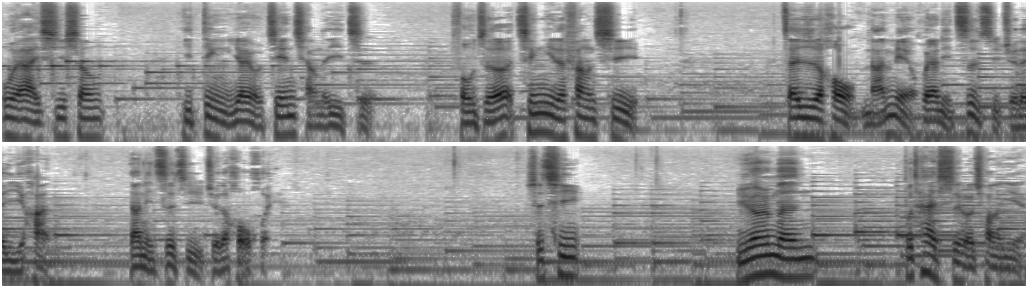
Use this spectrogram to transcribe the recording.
为爱牺牲，一定要有坚强的意志，否则轻易的放弃，在日后难免会让你自己觉得遗憾，让你自己觉得后悔。十七，鱼儿们不太适合创业，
